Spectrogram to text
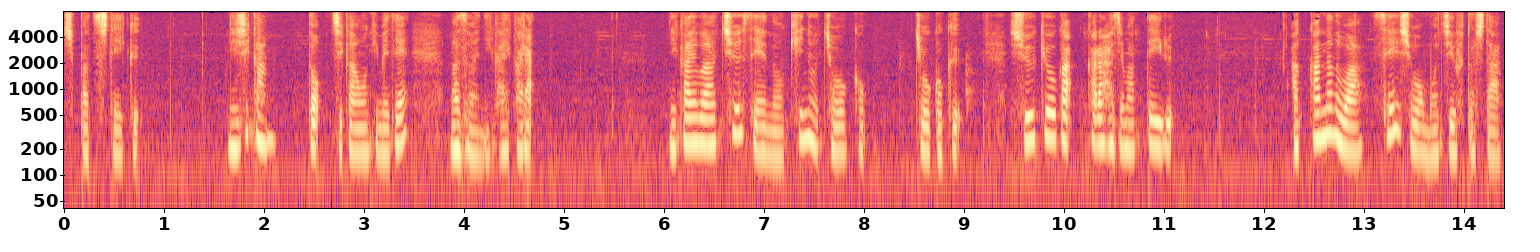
出発していく。2時間と時間を決めてまずは2階から。2階は中世の木の彫刻彫刻宗教画から始まっている。圧巻なのは聖書をモチーフとした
